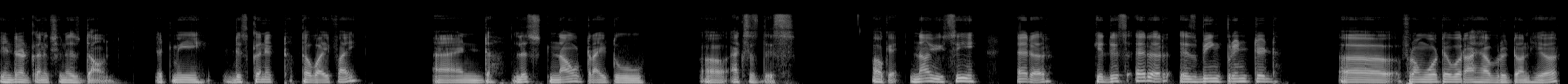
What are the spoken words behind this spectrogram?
internet connection is down. Let me disconnect the wi-fi and let's now try to uh, access this. Okay now you see error. Okay this error is being printed uh, from whatever i have written here.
